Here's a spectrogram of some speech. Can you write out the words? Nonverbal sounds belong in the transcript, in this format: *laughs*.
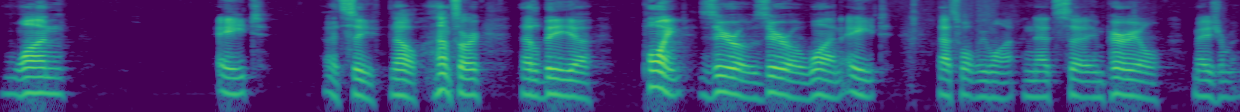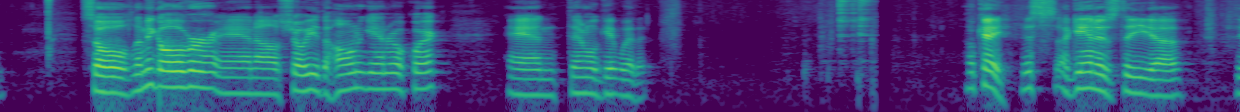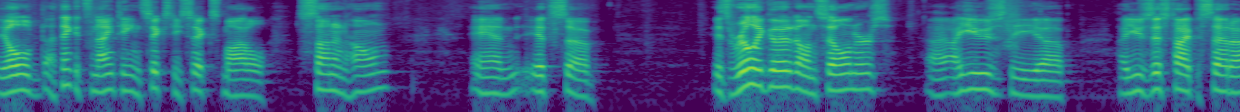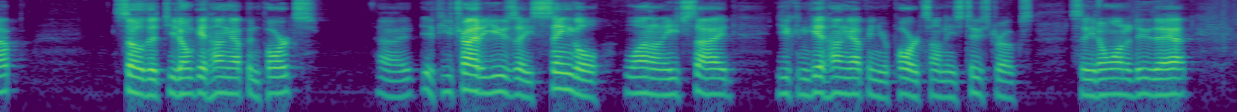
one eight. Let's see. No, *laughs* I'm sorry. That'll be uh, 0.0018. That's what we want, and that's uh, imperial measurement. So let me go over and I'll show you the hone again real quick and then we'll get with it. Okay, this again is the, uh, the old, I think it's 1966 model Sunnen Hone and it's, uh, it's really good on cylinders. Uh, I use the, uh, I use this type of setup so that you don't get hung up in ports. Uh, if you try to use a single one on each side, you can get hung up in your ports on these two strokes. So you don't want to do that.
